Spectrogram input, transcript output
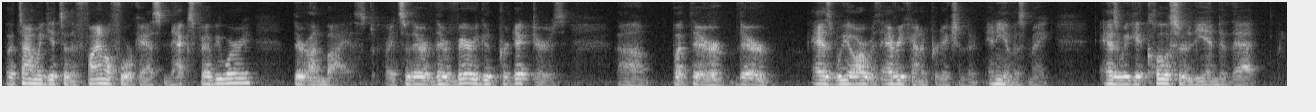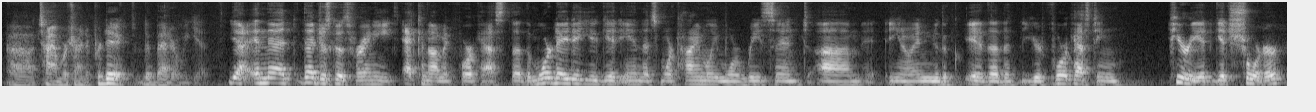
by the time we get to the final forecast next February, they're unbiased, right? So they're they're very good predictors, um, but they're they're as we are with every kind of prediction that any of us make. As we get closer to the end of that uh, time we're trying to predict, the better we get. Yeah, and that that just goes for any economic forecast. The, the more data you get in, that's more timely, more recent. Um, you know, and the, the, the, your forecasting period gets shorter.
